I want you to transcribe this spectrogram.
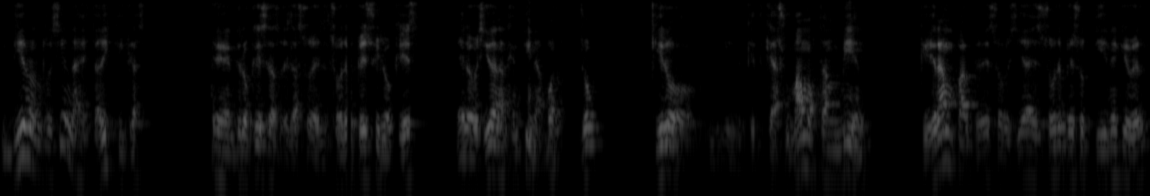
dieron recién las estadísticas eh, de lo que es el sobrepeso y lo que es eh, la obesidad en Argentina. Bueno, yo quiero mm, que, asumamos también que gran parte de esa obesidad, de ese sobrepeso, tiene que ver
